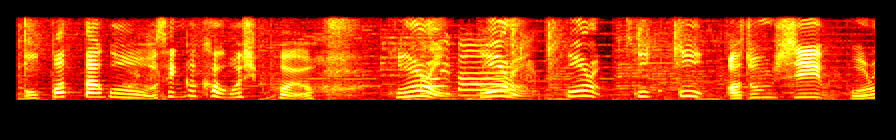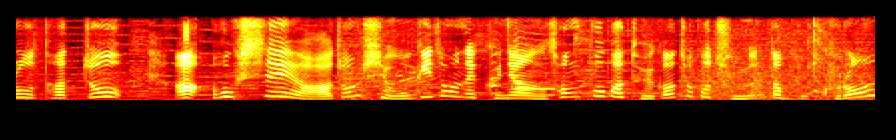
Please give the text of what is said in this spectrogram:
못 봤다고 생각하고 싶어요 고루 고루 고루 꾹꾹. 아tom씨 보러 탔죠? 아 혹시 아tom씨 오기 전에 그냥 성부가 돼가지고 죽는다 뭐 그런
